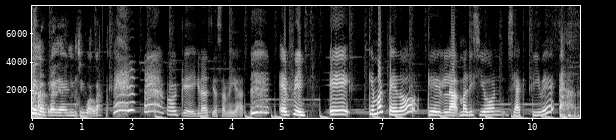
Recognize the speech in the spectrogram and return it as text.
en otra vida en un chihuahua. Ok, gracias, amiga. En fin, eh, qué mal pedo que la maldición se active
